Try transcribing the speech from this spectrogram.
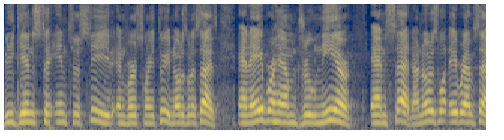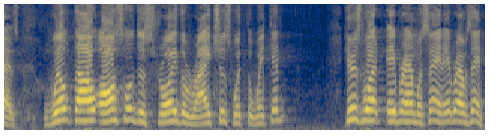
begins to intercede in verse 23. Notice what it says. And Abraham drew near and said, Now notice what Abraham says. Wilt thou also destroy the righteous with the wicked? Here's what Abraham was saying. Abraham was saying,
